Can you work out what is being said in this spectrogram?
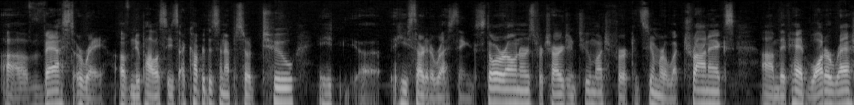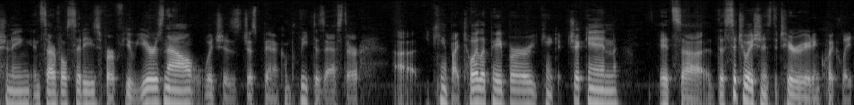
a vast array of new policies. I covered this in episode two. He uh, he started arresting store owners for charging too much for consumer electronics. Um, they've had water rationing in several cities for a few years now, which has just been a complete disaster. Uh, you can't buy toilet paper. You can't get chicken. It's uh, the situation is deteriorating quickly,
